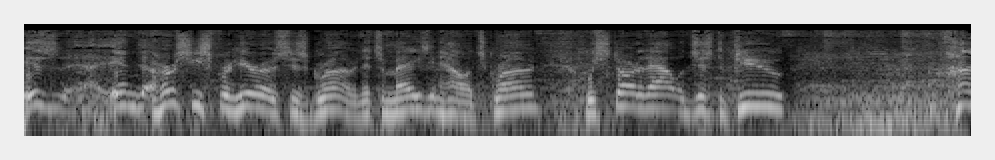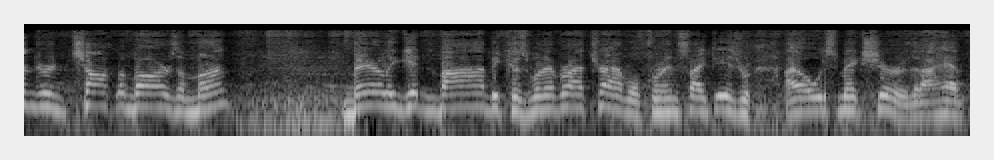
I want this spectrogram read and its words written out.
is uh, in Hershey's for Heroes has grown. It's amazing how it's grown. We started out with just a few hundred chocolate bars a month, barely getting by because whenever I travel for Insight to Israel, I always make sure that I have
